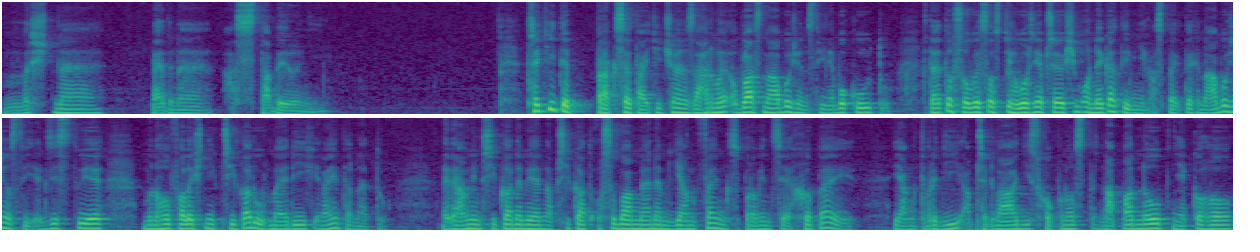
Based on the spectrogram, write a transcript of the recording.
mrštné, pevné a stabilní. Třetí typ praxe Tai zahrnuje oblast náboženství nebo kultu. V této souvislosti hovoříme především o negativních aspektech náboženství. Existuje mnoho falešných příkladů v médiích i na internetu. Nedávným příkladem je například osoba jménem Yang Feng z provincie Hebei. Yang tvrdí a předvádí schopnost napadnout někoho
